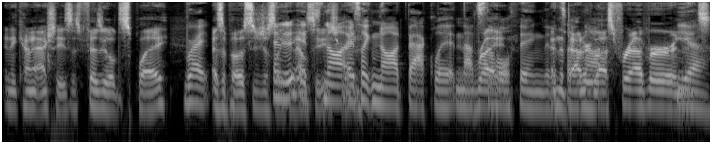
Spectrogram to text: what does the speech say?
and it kind of actually is a physical display Right. as opposed to just like it- an it's LCD not. screen. It's like not backlit, and that's Right. the whole thing. That and the it's like battery not- lasts forever, and Yeah. it's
